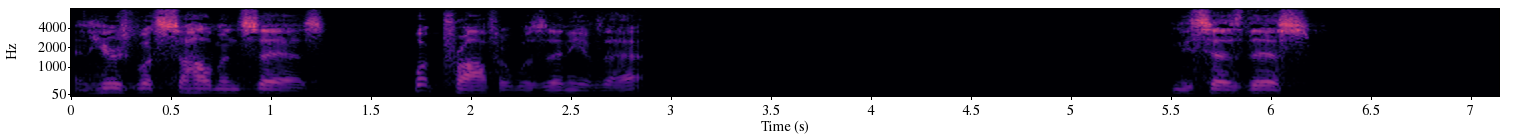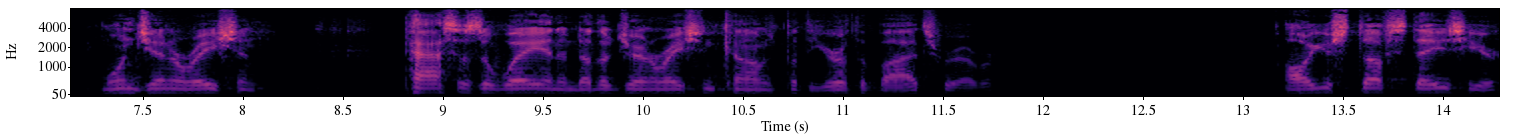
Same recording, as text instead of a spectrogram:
and here's what Solomon says What profit was any of that? And he says this One generation passes away, and another generation comes, but the earth abides forever. All your stuff stays here.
